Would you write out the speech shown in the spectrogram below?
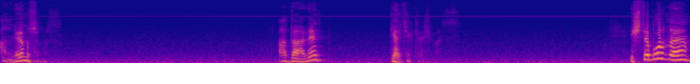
Anlıyor musunuz? Adalet gerçekleşmez. İşte burada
